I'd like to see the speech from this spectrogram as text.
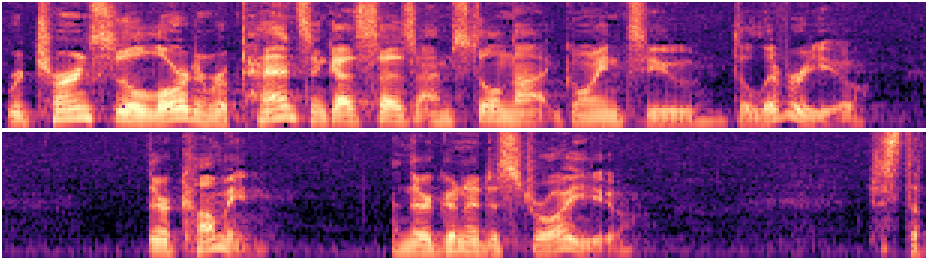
returns to the Lord and repents, and God says, I'm still not going to deliver you. They're coming, and they're going to destroy you. Just the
